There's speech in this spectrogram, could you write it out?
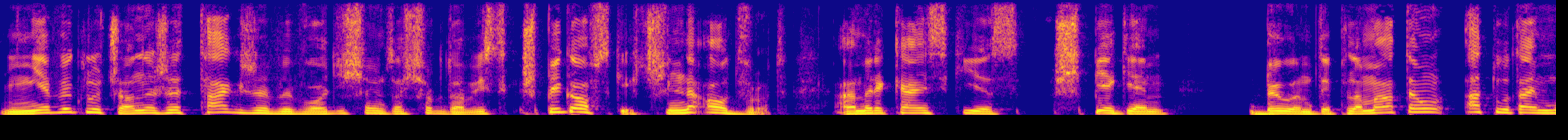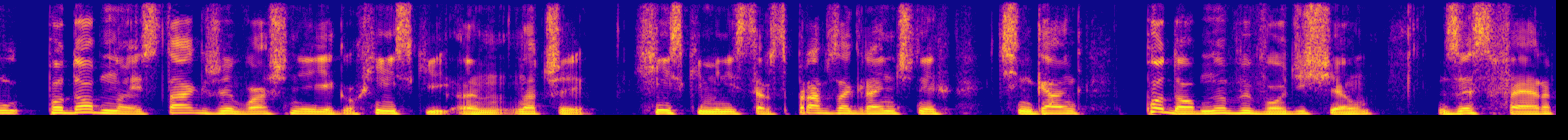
niewykluczone, że także wywodzi się ze środowisk szpiegowskich, czyli na odwrót. Amerykański jest szpiegiem, byłym dyplomatą, a tutaj mu podobno jest tak, że właśnie jego chiński, znaczy chiński minister spraw zagranicznych Qingang podobno wywodzi się ze sfer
